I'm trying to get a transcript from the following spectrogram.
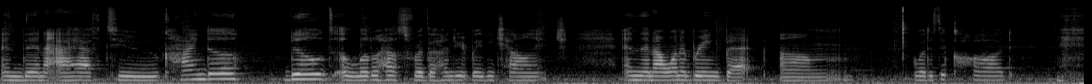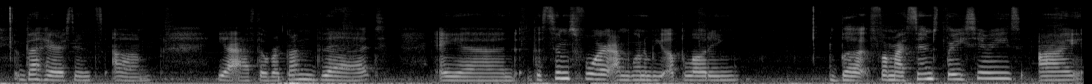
And then I have to kind of build a little house for the 100 baby challenge. And then I want to bring back um, what is it called the Harrisons. Um, yeah, I have to work on that. And The Sims 4, I'm going to be uploading. But for my Sims 3 series, I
